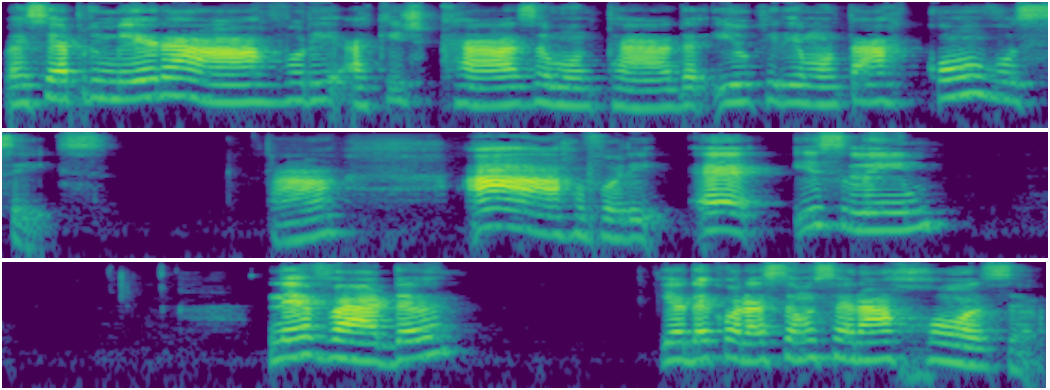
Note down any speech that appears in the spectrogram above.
Vai ser a primeira árvore aqui de casa montada e eu queria montar com vocês, tá? A árvore é slim, nevada e a decoração será rosa.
